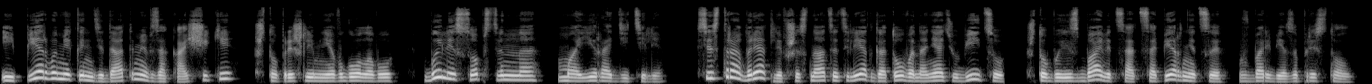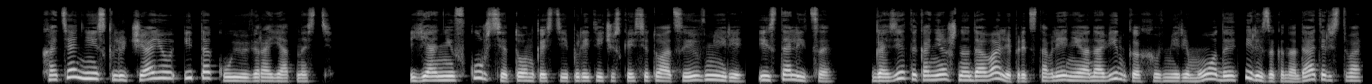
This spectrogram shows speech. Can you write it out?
И первыми кандидатами в заказчики, что пришли мне в голову, были, собственно, мои родители. Сестра вряд ли в 16 лет готова нанять убийцу, чтобы избавиться от соперницы в борьбе за престол. Хотя не исключаю и такую вероятность. Я не в курсе тонкостей политической ситуации в мире и столице. Газеты, конечно, давали представления о новинках в мире моды или законодательства,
